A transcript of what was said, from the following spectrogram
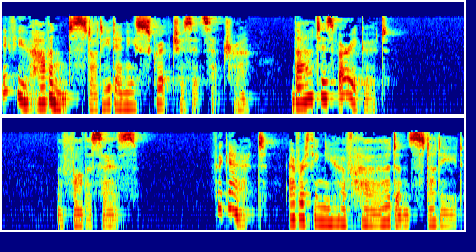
If you haven't studied any scriptures, etc., that is very good. The Father says, Forget everything you have heard and studied.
